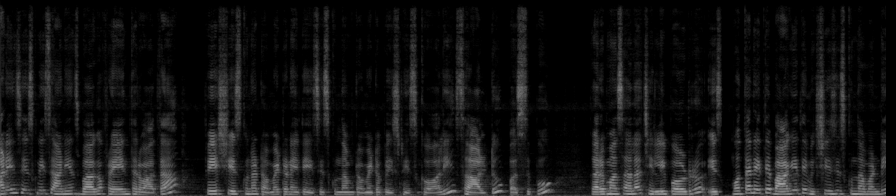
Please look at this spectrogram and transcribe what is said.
ఆనియన్స్ వేసుకునేసి ఆనియన్స్ బాగా ఫ్రై అయిన తర్వాత పేస్ట్ చేసుకున్న టొమాటోని అయితే వేసేసుకుందాం. టొమాటో పేస్ట్ వేసుకోవాలి. సాల్ట్ పసుపు గరం మసాలా చిల్లీ పౌడర్ మొత్తాన్ని అయితే బాగా అయితే మిక్స్ చేసేసుకుందామండి.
